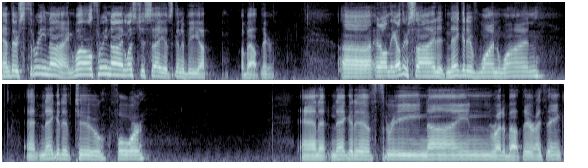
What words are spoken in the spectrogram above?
And there's 3, 9. Well, 3, 9, let's just say it's going to be up about there. Uh, and on the other side, at negative 1, 1, at negative 2, 4, and at negative 3, 9, right about there, I think.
